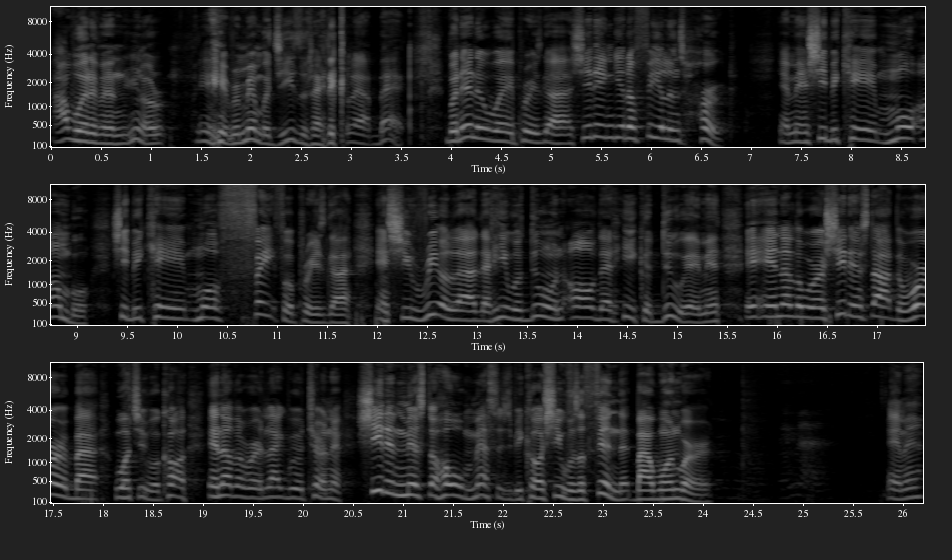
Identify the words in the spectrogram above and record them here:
I would have been, you know, remember Jesus had to clap back. But anyway, praise God, she didn't get her feelings hurt. And man, she became more humble. She became more faithful, praise God. And she realized that he was doing all that he could do, amen. In, in other words, she didn't stop to worry about what you would call. In other words, like we were turning there, she didn't miss the whole message because she was offended by one word. Amen. Amen.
